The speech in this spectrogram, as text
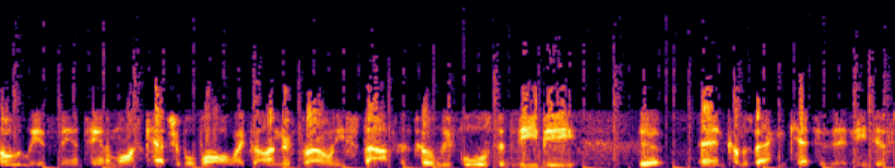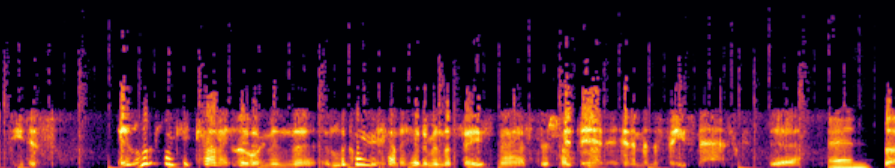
totally a Santana Moss catchable ball. Like the underthrown, he stops and totally fools the DB, Yeah. and comes back and catches it. And he just, he just, It looked like it kind of hit him in the. It looked like it kind of hit him in the face mask or something. it did. It hit him in the face mask. Yeah. And So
